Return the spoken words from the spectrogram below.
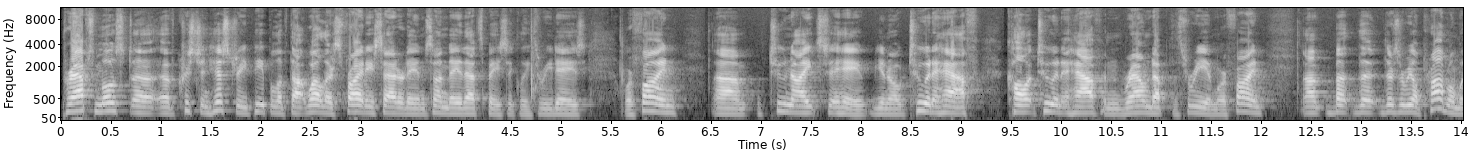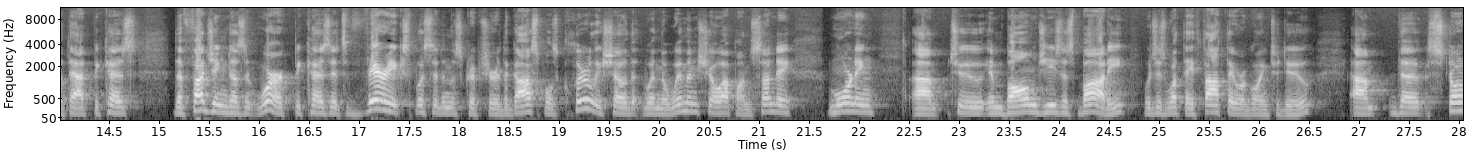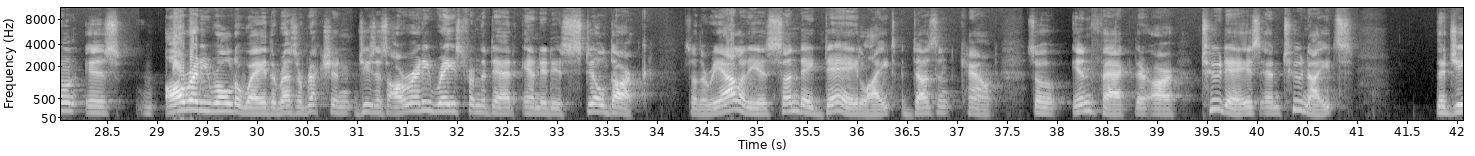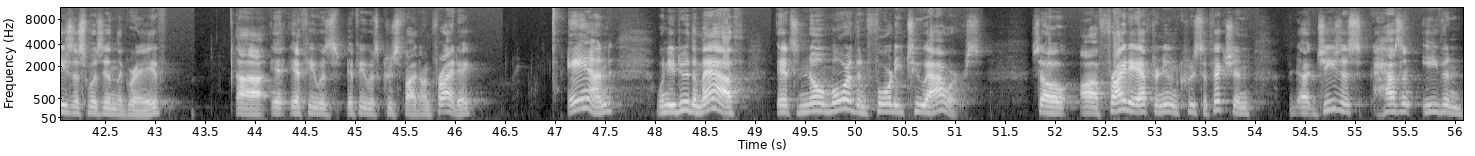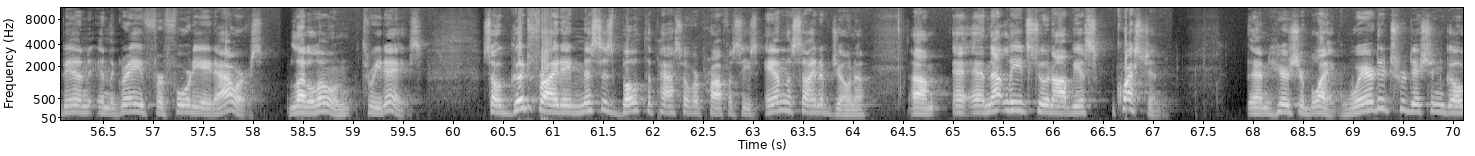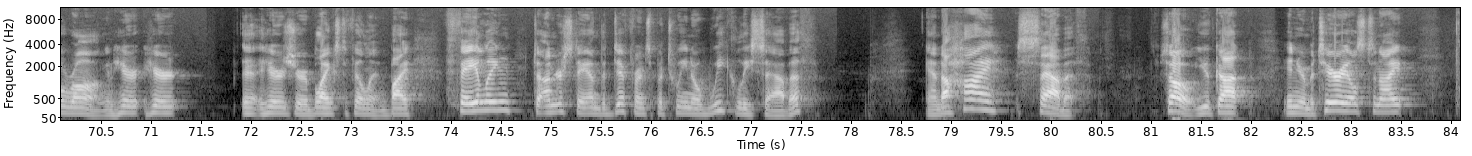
perhaps most uh, of Christian history, people have thought, well, there's Friday, Saturday, and Sunday. That's basically three days. We're fine. Um, two nights, hey, you know, two and a half, call it two and a half and round up the three and we're fine. Um, but the, there's a real problem with that because the fudging doesn't work because it's very explicit in the scripture. The Gospels clearly show that when the women show up on Sunday morning um, to embalm Jesus' body, which is what they thought they were going to do, um, the stone is already rolled away, the resurrection, Jesus already raised from the dead, and it is still dark. So the reality is Sunday day light doesn't count. So in fact, there are two days and two nights that Jesus was in the grave uh, if, he was, if he was crucified on Friday. And when you do the math, it's no more than 42 hours. So uh, Friday afternoon crucifixion uh, Jesus hasn't even been in the grave for 48 hours, let alone three days. So Good Friday misses both the Passover prophecies and the sign of Jonah, um, and, and that leads to an obvious question. And here's your blank. Where did tradition go wrong? And here, here, uh, here's your blanks to fill in. By failing to understand the difference between a weekly Sabbath and a high Sabbath. So you've got in your materials tonight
